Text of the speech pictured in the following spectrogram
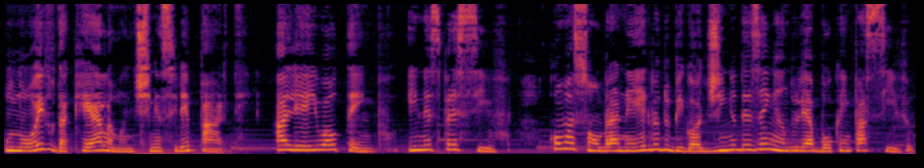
O noivo daquela mantinha-se de parte, alheio ao tempo, inexpressivo, com a sombra negra do bigodinho desenhando-lhe a boca impassível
